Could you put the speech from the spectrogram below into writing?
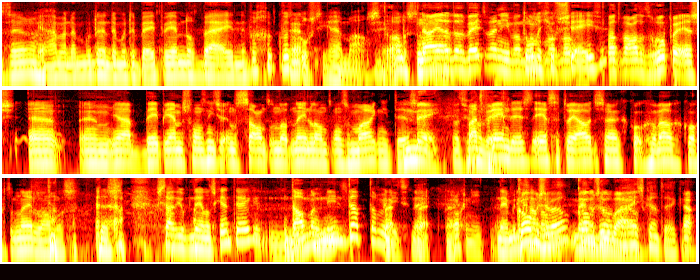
415.000 euro. Ja, maar dan moet, dan moet de BPM nog bij. En Wat, wat kost die helemaal? Alles Nou ja, dat, dat weten we niet. Want Tonnetje wat, of zeven? Wat we altijd roepen is... eh, ehm, ja, BPM is voor ons niet zo interessant... omdat Nederland onze markt niet is. Nee, dat is Maar het weg. vreemde is, de eerste twee auto's zijn geko- wel gekocht door Nederlanders. dus Staat die op het Nederlands kenteken? Dat nog niet. Dat dan weer niet. Nee. nee. Nog niet. Nee, maar die Komen ze wel? Komen ze wel bij Dubai. ons kenteken? Ja.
